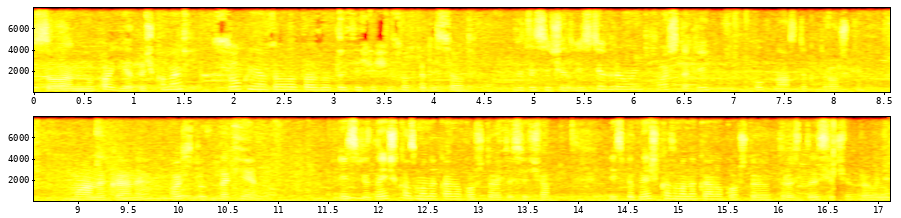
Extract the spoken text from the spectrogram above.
з зеленими паєточками. Сукня золота за 1650. 2200 гривень. Ось такий пухнастик трошки. Манекени. Ось тут такі. І спідничка з манекену коштує 1000. І спідничка з манекену коштує 3000 гривень.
